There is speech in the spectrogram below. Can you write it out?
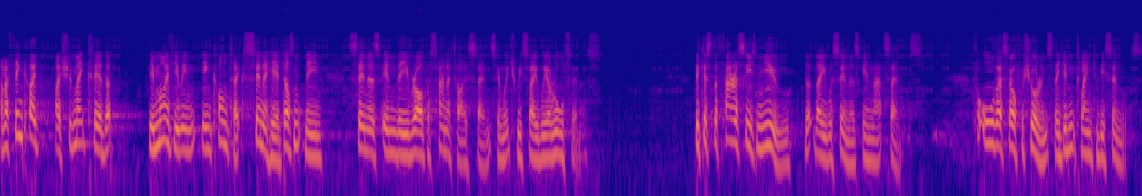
And I think I, I should make clear that, in my view, in, in context, sinner here doesn't mean sinners in the rather sanitized sense in which we say we are all sinners. Because the Pharisees knew that they were sinners in that sense for all their self assurance, they didn't claim to be sinless.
